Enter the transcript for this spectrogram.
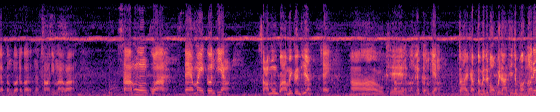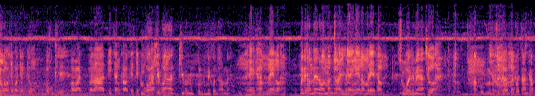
กับตำรวจแล้วก็นักข่าวที่มาว่าสามโมงกว่า แต่ไม่เกินเที่ยง สามโมงกว่าไม่เกินเที่ยงใช่อ่าโอเคเขาไม่ได้บอกไม่เกินเที่ยง ได้ครับ แต่ไม่ได้บอกเวลาที่เฉพาะไม่ได้จบอกเฉพาะเจาะจง โอเคเพราะว่าเวลาที่ฉันเข้าเสร็จจะหลวดูงพ่อเวลาคิทุดกวัว่านคิดว่าลุงพลเป็นคนทำไหมไม่ได้ทำแน่นอนไม่ได้ทำแน่นอนมั่นใจมั่นใช่ใจไหมแน่นอนไม่ได้ทชัวร์ใช่ไหมฮะำชัวร์ ครับผมนมัสการครับอาจารย์ครับ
